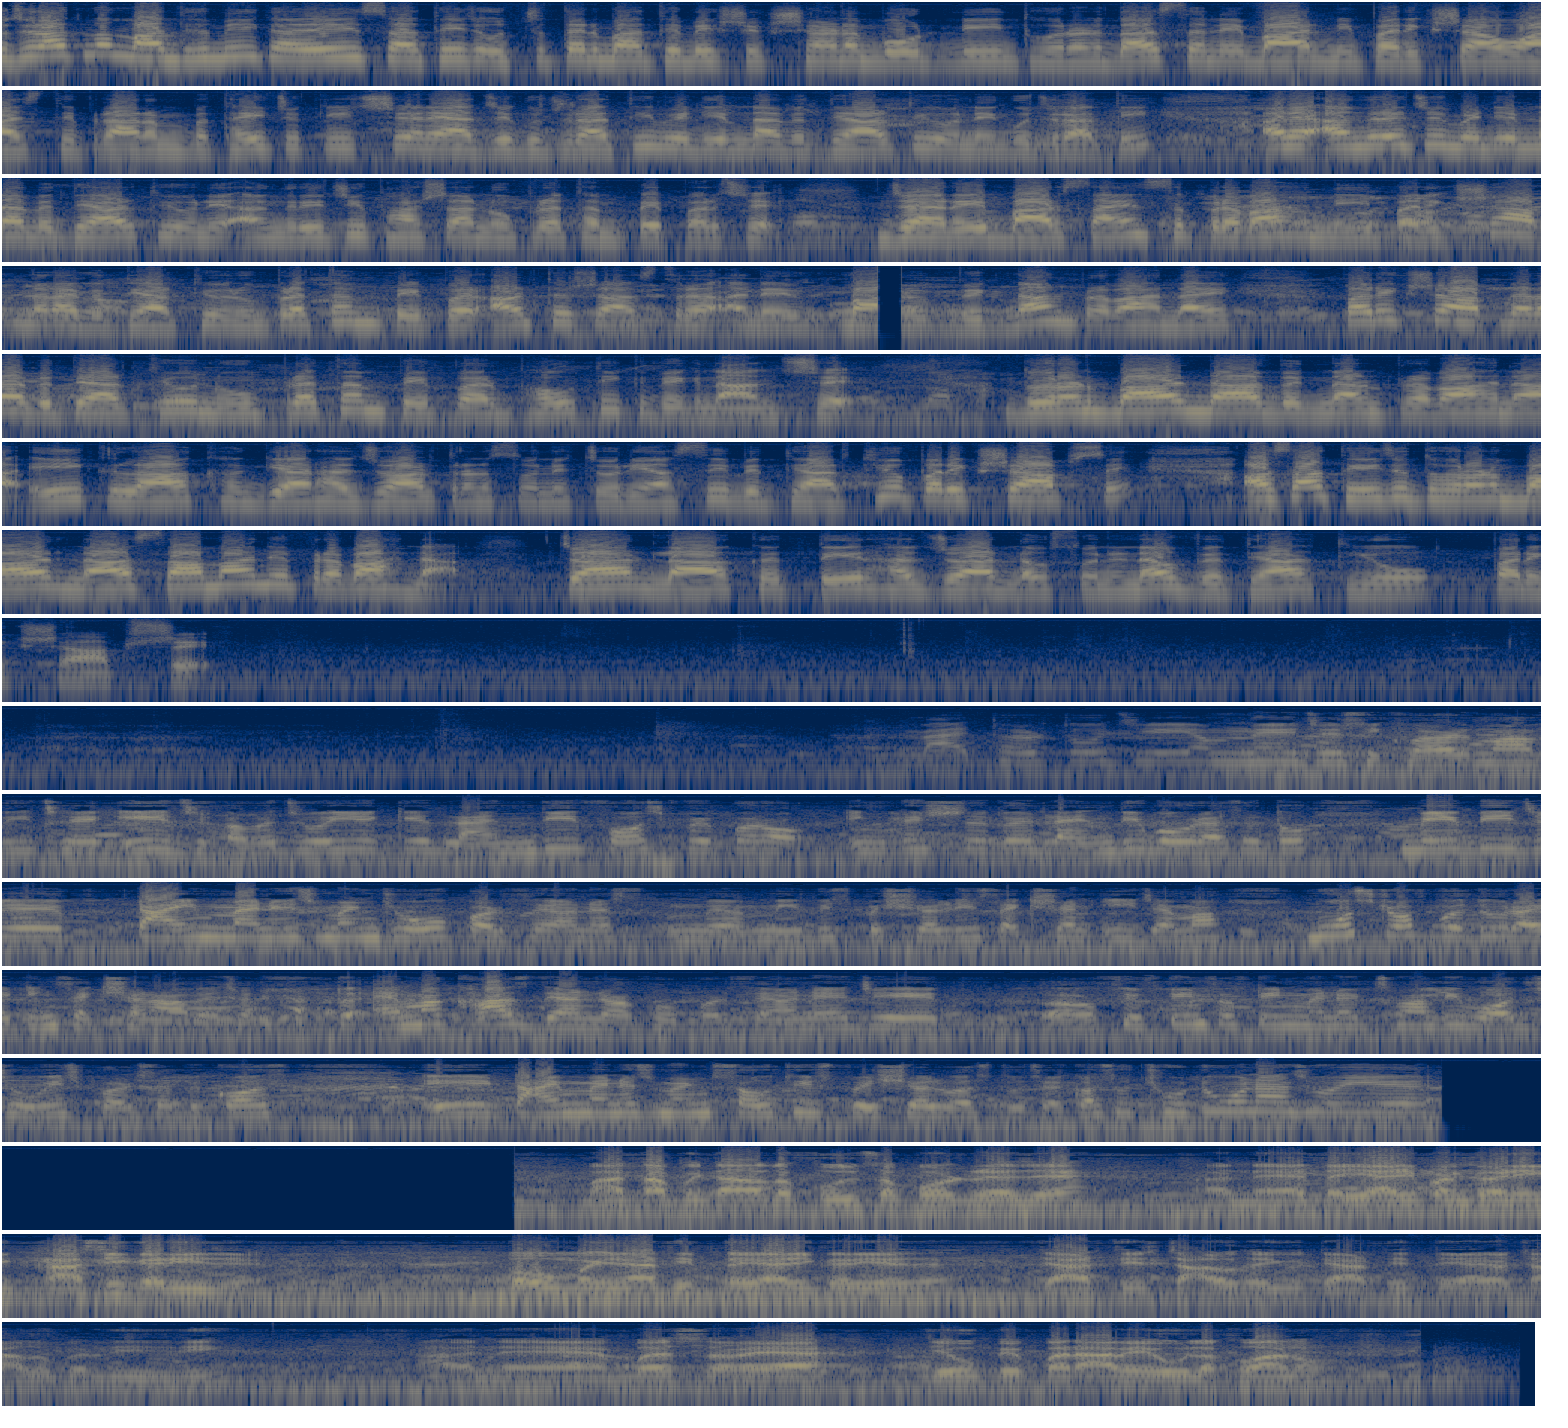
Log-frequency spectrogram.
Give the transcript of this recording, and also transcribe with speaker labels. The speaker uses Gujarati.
Speaker 1: ગુજરાતમાં માધ્યમિક અને સાથે જ ઉચ્ચતર માધ્યમિક શિક્ષણ બોર્ડની ધોરણ દસ અને બારની પરીક્ષાઓ આજથી પ્રારંભ થઈ ચૂકી છે અને આજે ગુજરાતી મીડિયમના વિદ્યાર્થીઓને ગુજરાતી અને અંગ્રેજી મીડિયમના વિદ્યાર્થીઓને અંગ્રેજી ભાષાનું પ્રથમ પેપર છે. જ્યારે બાર સાયન્સ પ્રવાહની પરીક્ષા આપનારા વિદ્યાર્થીઓનું પ્રથમ પેપર અર્થશાસ્ત્ર અને બાર વિજ્ઞાન પ્રવાહના પરીક્ષા આપનારા વિદ્યાર્થીઓનું પ્રથમ પેપર ભૌતિક વિજ્ઞાન છે. ધોરણ બારના વિજ્ઞાન પ્રવાહના એક લાખ અગિયાર હજાર ત્રણસો ચોર્યાસી વિદ્યાર્થીઓ પરીક્ષા આપશે. સાથે જ ધોરણ બારના સામાન્ય પ્રવાહના ચાર લાખ તેર હજાર નવસો ને નવ વિદ્યાર્થીઓ પરીક્ષા આપશે.
Speaker 2: મેથડ તો જે અમને જે શીખવાડવામાં આવી છે એ જ. હવે જોઈએ કે લેન્ધી ફર્સ્ટ પેપર ઇંગ્લિશ છે તો એ લેન્ધી બહુ રહેશે. તો મે બી જે ટાઈમ મેનેજમેન્ટ જોવું પડશે અને મે બી સ્પેશિયલી સેક્શન ઈ જેમાં મોસ્ટ ઓફ બધું રાઇટિંગ સેક્શન આવે છે. તો એમાં ખાસ ધ્યાન રાખવું પડશે અને જે ફિફ્ટીન ફિફ્ટીન મિનિટ્સમાં બી વોચ જોવી જ પડશે બિકોઝ એ ટાઈમ મેનેજમેન્ટ સૌથી સ્પેશિયલ વસ્તુ છે. કશું છૂટવું ના જોઈએ.
Speaker 3: માતા પિતાનો તો ફૂલ સપોર્ટ રહે છે અને તૈયારી પણ ઘણી ખાસી કરી છે. બહુ મહિનાથી જ તૈયારી કરીએ છીએ. ત્યારથી જ ચાલુ થઈ ગયું, ત્યારથી જ તૈયારીઓ ચાલુ કરી દીધી અને બસ હવે જેવું પેપર આવે એવું લખવાનું.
